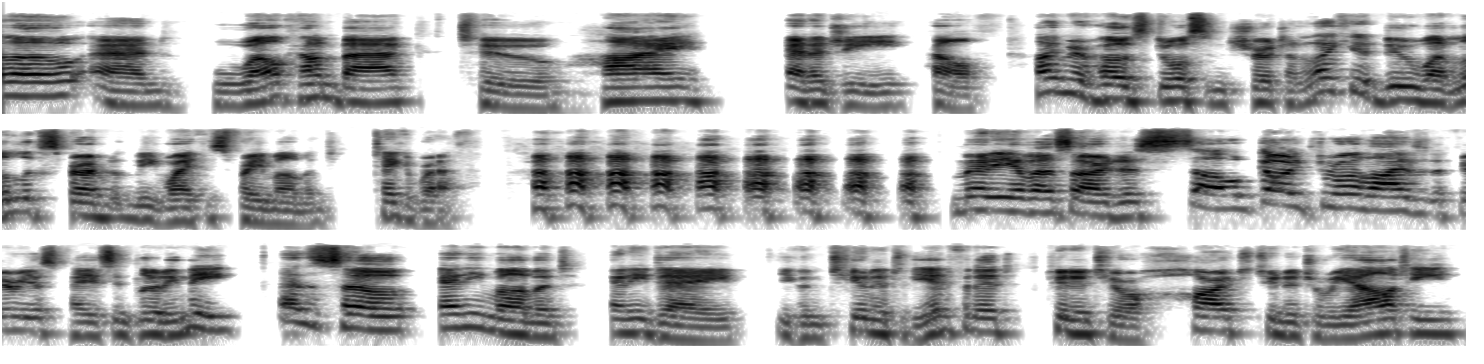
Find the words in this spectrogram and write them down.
Hello and welcome back to High Energy Health. I'm your host, Dawson Church, and I'd like you to do one little experiment with me right this very moment. Take a breath. Many of us are just so going through our lives at a furious pace, including me. And so, any moment, any day, you can tune into the infinite, tune into your heart, tune into reality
